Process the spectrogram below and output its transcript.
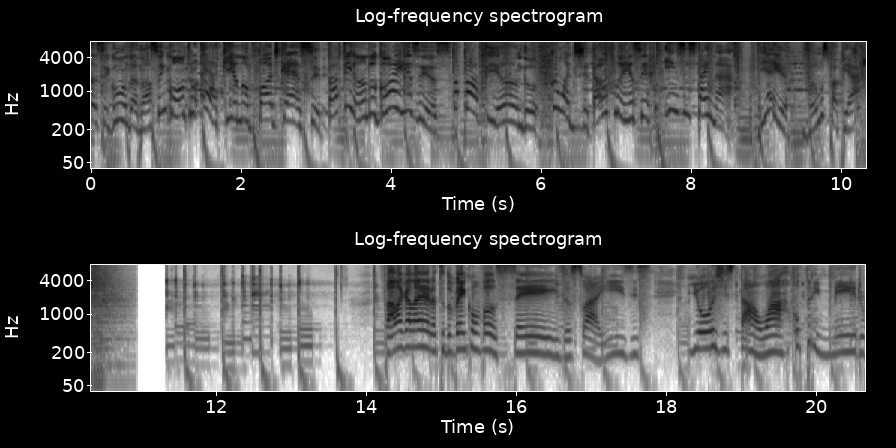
Toda segunda, nosso encontro é aqui no podcast Papeando com a Isis. Papeando com a digital influencer Isis Tainá. E aí, vamos papear? Fala galera, tudo bem com vocês? Eu sou a Isis e hoje está ao ar o primeiro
